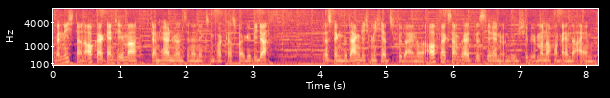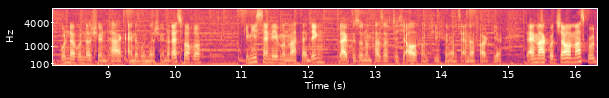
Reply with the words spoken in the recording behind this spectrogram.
Wenn nicht, dann auch gar kein Thema. Dann hören wir uns in der nächsten Podcast-Folge wieder. Deswegen bedanke ich mich jetzt für deine Aufmerksamkeit bis hierhin und wünsche dir immer noch am Ende einen wunder wunderschönen Tag, eine wunderschöne Restwoche. Genieß dein Leben und mach dein Ding. Bleib gesund und pass auf dich auf und viel finanziellen Erfolg dir. Dein Marco, ciao, mach's gut.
